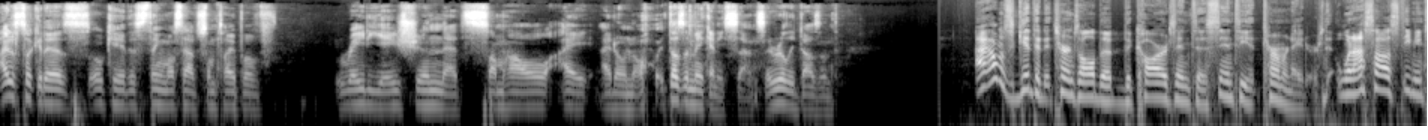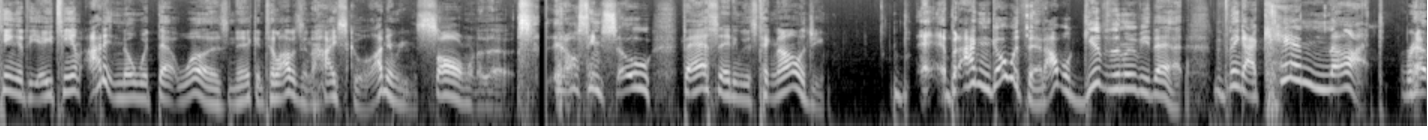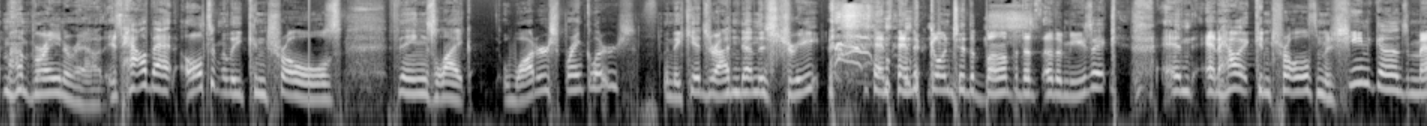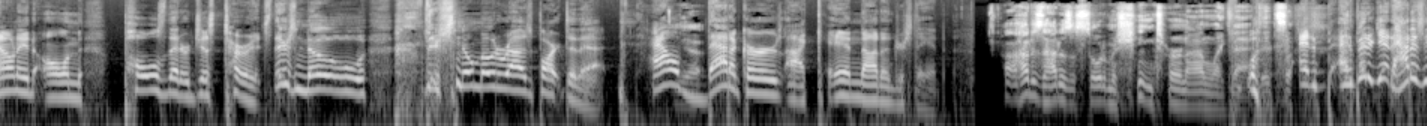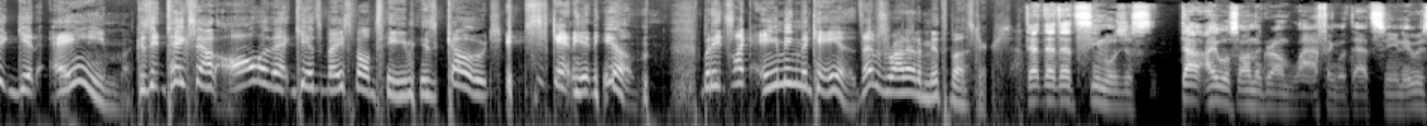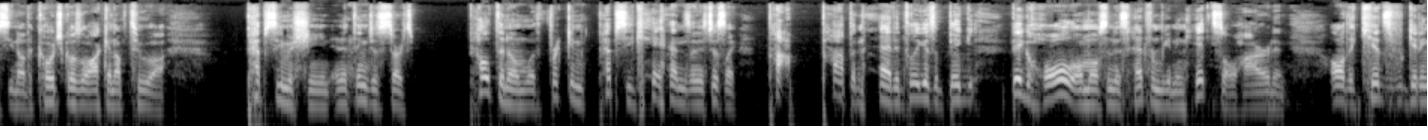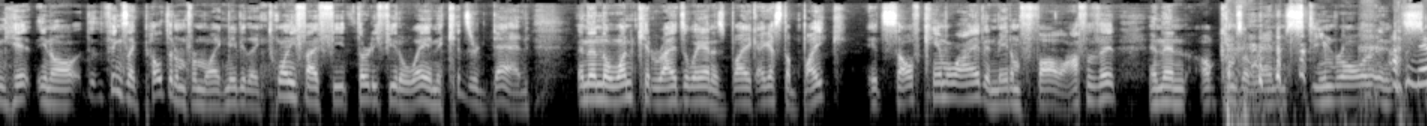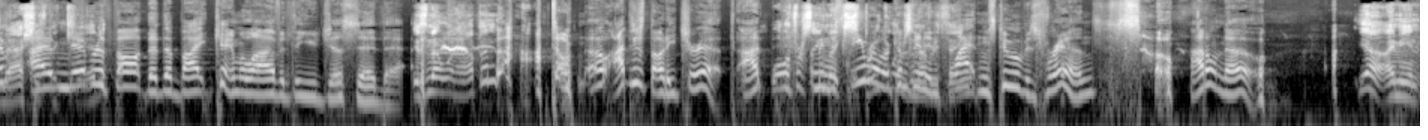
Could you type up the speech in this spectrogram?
I just took it as okay, this thing must have some type of radiation that somehow I I don't know. It doesn't make any sense. It really doesn't. I almost get that it turns all the, the cars into sentient Terminators. When I saw Stephen King at the ATM, I didn't know what that was, Nick, until I was in high school. I never even saw one of those. It all seems so fascinating with this technology. Eh, but I can go with that. I will give the movie that. The thing I cannot wrap my brain around is how that ultimately controls things like water sprinklers when the kids riding down the street and then they're going to the bump of the, of the music and and how it controls machine guns mounted on poles that are just turrets there's no there's no motorized part to that how Yeah. that occurs i cannot understand How does how does a soda machine turn on like that? It's uh, and and better yet, how does it get aim? Because it takes out all of that kid's baseball team, his coach. It just can't hit him. But it's like aiming the cans. That was right out of MythBusters. that that that scene was just that I was on the ground laughing with that scene. It was you know the coach goes walking up to a Pepsi machine and the thing just starts pelting him with freaking Pepsi cans and it's just like pop pop in the head until he gets a big big hole almost in his head from getting hit so hard and all the kids were getting hit, you know, things like pelted him from like maybe like 25 feet, 30 feet away and the kids are dead. And then the one kid rides away on his bike. I guess the bike itself came alive and made him fall off of it. And then out comes a random steamroller and I've never, smashes I've the kid. never thought that the bike came alive until you just said that. Isn't that what happened? I don't know. I just thought he tripped. I, Well, if we're I mean, like, the steamroller comes and in and flattens two of his friends. So I don't know. yeah, I mean,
